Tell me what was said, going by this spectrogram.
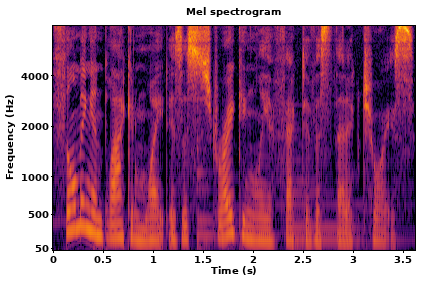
Filming in black and white is a strikingly effective aesthetic choice,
